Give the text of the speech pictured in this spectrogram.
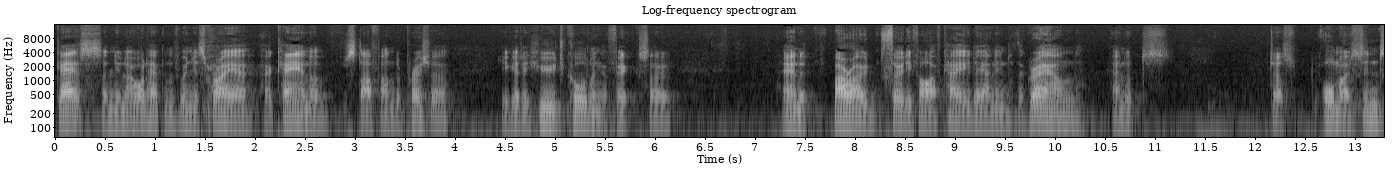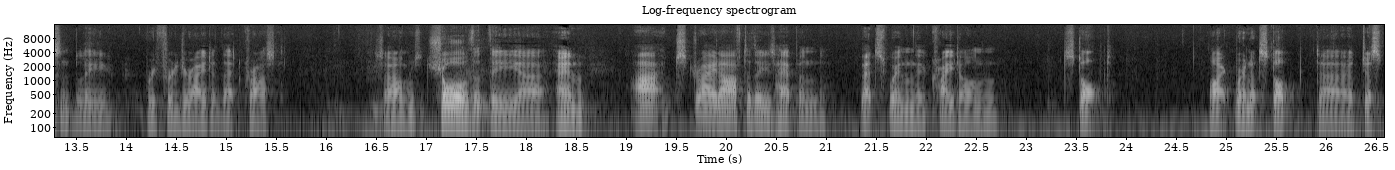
gas. And you know what happens when you spray a, a can of stuff under pressure? You get a huge cooling effect. So, and it burrowed 35k down into the ground and it's just almost instantly refrigerated that crust. So I'm sure that the, uh, and uh, straight after these happened, that's when the craton stopped. Like when it stopped, uh, it just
